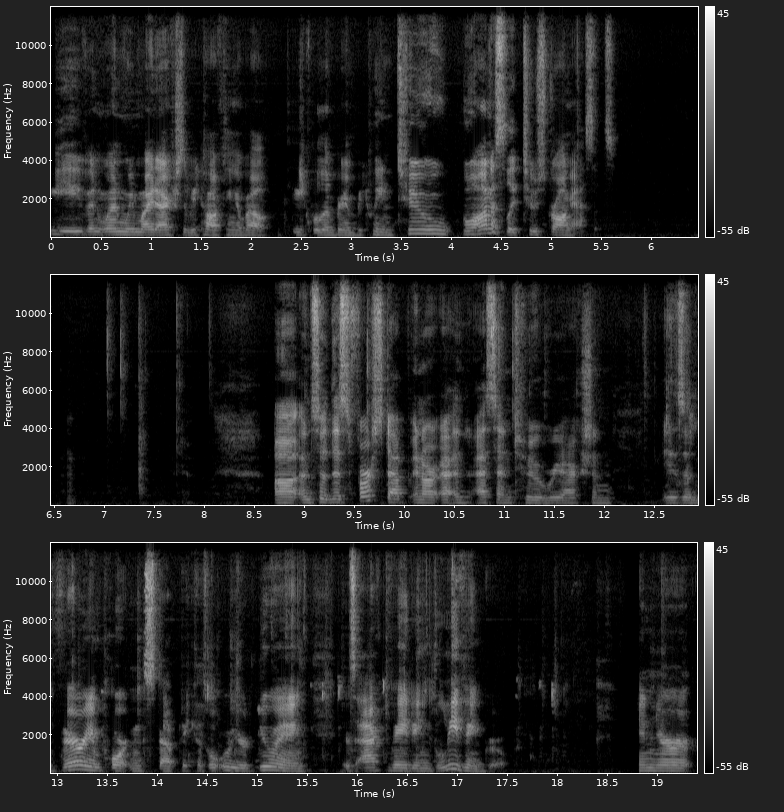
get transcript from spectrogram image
even when we might actually be talking about equilibrium between two, well, honestly, two strong acids. Uh, and so this first step in our SN2 reaction is a very important step because what we are doing is activating the leaving group. In your,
